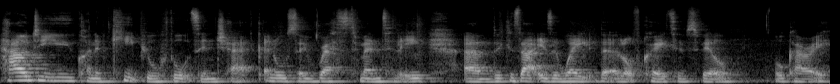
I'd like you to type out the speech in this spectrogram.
How do you kind of keep your thoughts in check and also rest mentally? Um, because that is a weight that a lot of creatives feel or carry?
